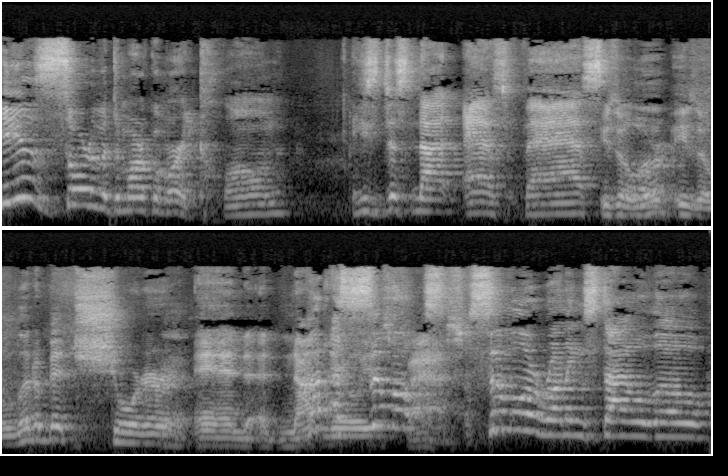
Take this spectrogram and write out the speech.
He is sort of a Demarco Murray clone. He's just not as fast. He's a little, he's a little bit shorter and uh, not but a nearly similar, as fast. similar running style though.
